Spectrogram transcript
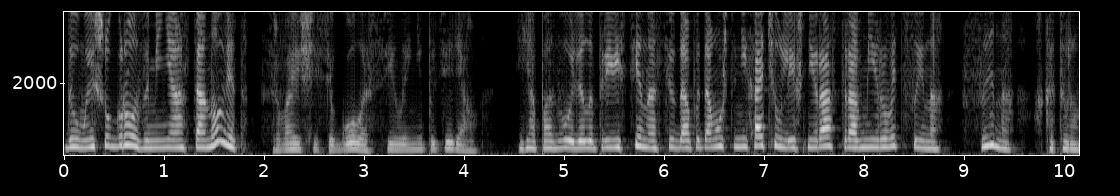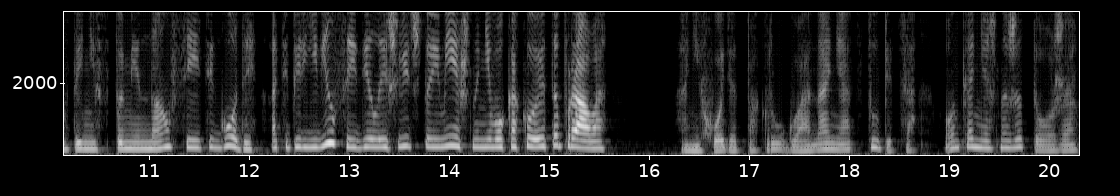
Думаешь, угроза меня остановит?» Срывающийся голос силой не потерял. «Я позволила привести нас сюда, потому что не хочу лишний раз травмировать сына. Сына, о котором ты не вспоминал все эти годы, а теперь явился и делаешь вид, что имеешь на него какое-то право». Они ходят по кругу, она не отступится. Он, конечно же, тоже.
